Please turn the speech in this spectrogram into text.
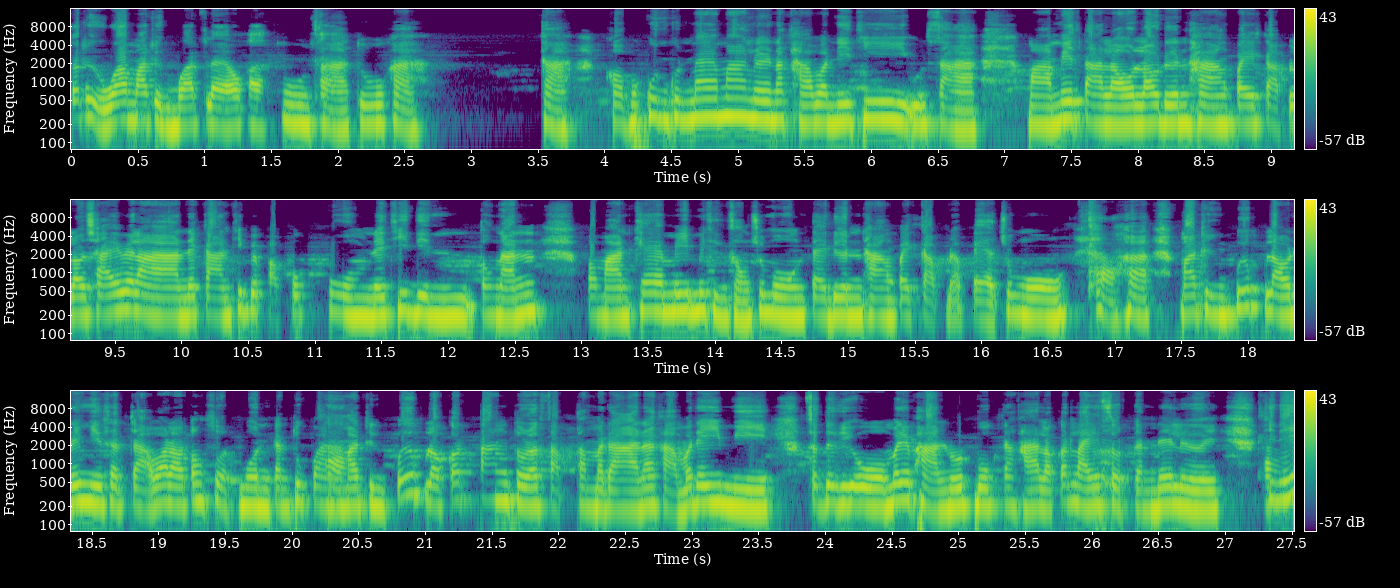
ก็ถือว่ามาถึงวัดแล้วค่ะโอ้สาธุค่ะ ค่ะ ขอบพระคุณคุณแม่มากเลยนะคะ วันนี้ที่อุตส่าห์มาเมตตาเราเราเดินทางไปกลับเราใช้เวลาในการที่ไปปรับภพภูมิในที่ดินตรงนั้นประมาณแค่ไม่ไม่ถึงสองชั่วโมง แต่เดินทางไปกลับเนี่ยแปดชั่วโมงค่ะค่ะมาถึงปุ๊บเราได้มีสัจจะว่าเราต้องสวดมนต์กันทุกวันค่ะมาถึงปุ๊บเราก็ตั้งโทรศัพท์ธรรมดานะคะไม่ได้มีสตูดิโอไม่ได้ผ่านโน้ตบุ๊กนะคะ เราก็ไลฟ์สดกันได้เลย ทีนี้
